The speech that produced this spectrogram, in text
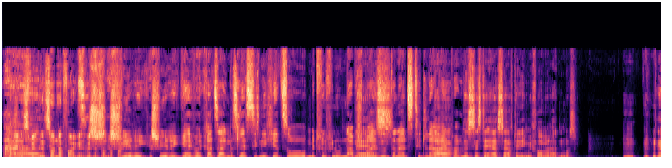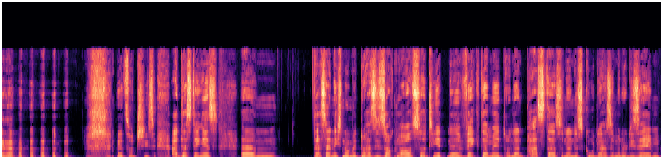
Nein, es wird eine Sonderfolge, es wird eine Sonderfolge. Schwierig, schwierig. Ja, ich wollte gerade sagen, das lässt sich nicht jetzt so mit fünf Minuten abspeisen das- und dann als Titel da Da, reinpacken. das ist der erste, auf den ich mich vorbereiten muss. That's so cheesy. Ah, das Ding ist, ähm, das ist ja nicht nur mit, du hast die Socken aussortiert, ne, weg damit und dann passt das und dann ist gut, dann hast du immer nur dieselben.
